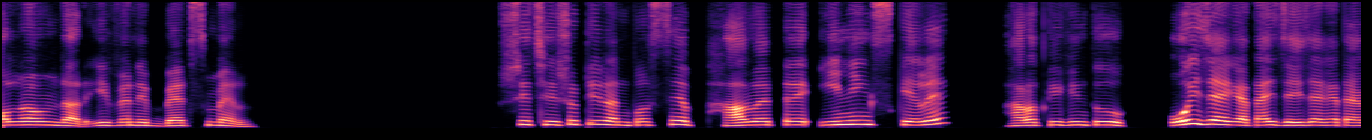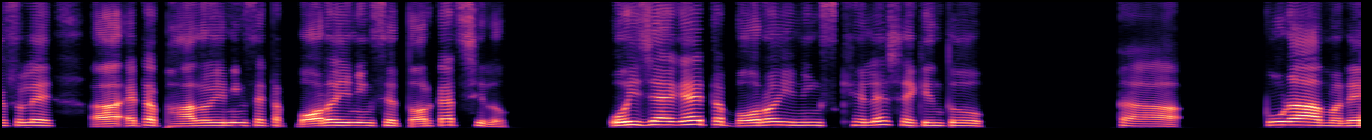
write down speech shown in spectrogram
allrounder even a batsman সে ছেষট্টি রান করছে, ভালো একটা ইনিংস খেলে ভারতকে কিন্তু ওই জায়গাটায়, যেই জায়গাটায় আসলে একটা ভালো ইনিংস একটা বড় ইনিংসের দরকার ছিল, ওই জায়গায় একটা বড় ইনিংস খেলে সে কিন্তু পুরা মানে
